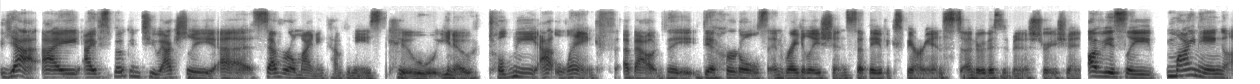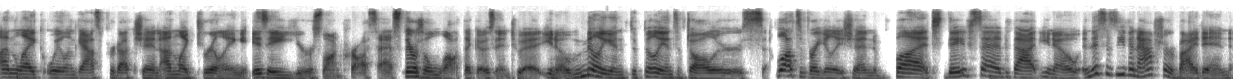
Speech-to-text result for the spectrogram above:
yeah i i've spoken to actually uh, several mining companies who you know told me at length about the the hurdles and regulations that they've experienced under this administration. Obviously mining unlike oil and gas production unlike drilling is a years long process. There's a lot that goes into it you know millions to billions of dollars lots of regulation but they've said that you know and this is even after biden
